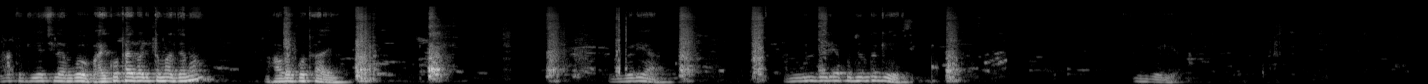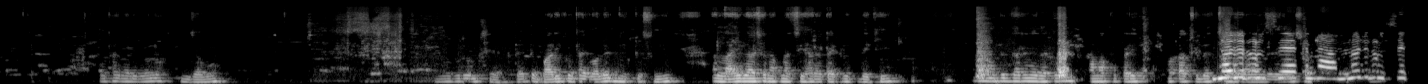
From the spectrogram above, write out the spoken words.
আমরা তো গিয়েছিলাম গো। ভাই, কোথায় বাড়ি তোমার জানো? হাওড়ার কোথায়? উলবেড়িয়া? আমি উলবেড়িয়া পর্যন্ত গিয়েছি। উলবেড়িয়া। কোথায় বাড়ি বলো? যাব। নজরুল শেখ, তাই তো বাড়ি কোথায় বলেন একটু শুনি। আর লাইভে আসেন, আপনার চেহারাটা একটু দেখি। আমাদের ধারে দেখো কানা পোকারি ফাঁকা ছিল নজরুল শেখ নাম নজরুল শেখ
